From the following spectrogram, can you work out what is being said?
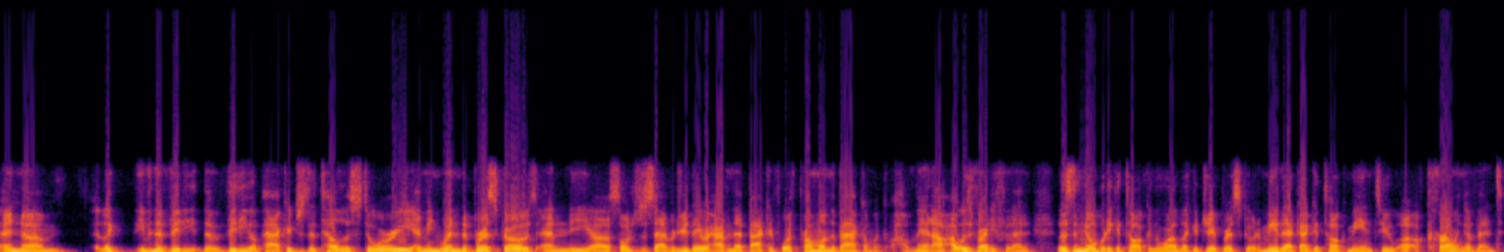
and um, like even the video, the video packages that tell the story. I mean, when the Briscoes and the uh, Soldiers of Savagery, they were having that back and forth promo in the back. I'm like, oh man, I, I was ready for that. And listen, nobody could talk in the world like a Jay Briscoe. To me, that guy could talk me into a, a curling event.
